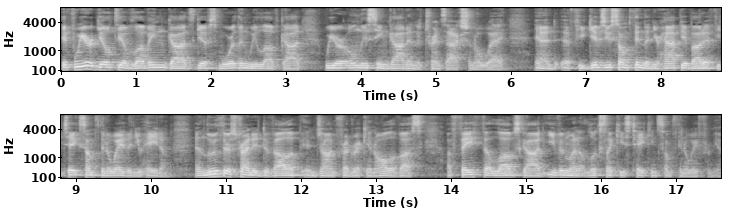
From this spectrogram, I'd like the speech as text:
If we are guilty of loving God's gifts more than we love God, we are only seeing God in a transactional way. And if He gives you something, then you're happy about it. If He takes something away, then you hate Him. And Luther is trying to develop in John Frederick and all of us a faith that loves God even when it looks like He's taking something away from you.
